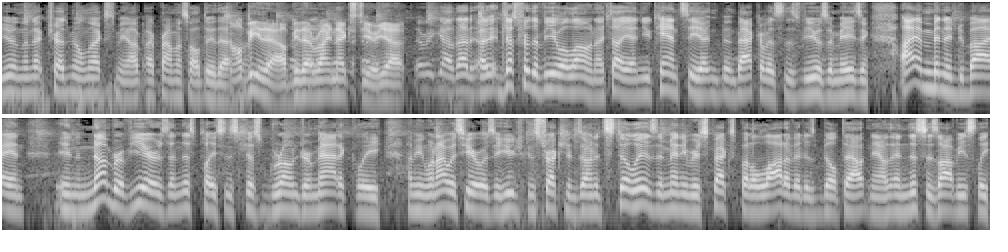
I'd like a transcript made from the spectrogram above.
you're in the next treadmill next to me. I, I promise I'll do that. I'll be there. I'll be there right next to you. Yeah. There we go. That uh, just for the view alone, I tell you, and you can't see it in the back of us. This view is amazing. I haven't been to Dubai in in a number of years, and this place has just grown dramatically. I mean, when I was here, it was a huge construction zone. It still is in many respects, but a lot of it is built out now. And this is obviously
